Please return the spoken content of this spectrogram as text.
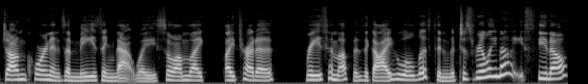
John Cornyn's amazing that way. So I'm like, I try to raise him up as a guy who will listen, which is really nice, you know?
